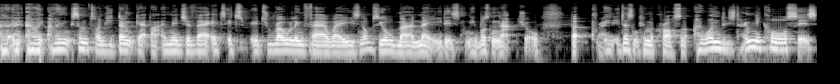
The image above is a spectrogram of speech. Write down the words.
Right. And, I, and, I, think sometimes you don't get that image of there. It's it's it's rolling fairways, and obviously all man made. It's it wasn't natural, but right. it, it, doesn't come across. And I wondered just how many courses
